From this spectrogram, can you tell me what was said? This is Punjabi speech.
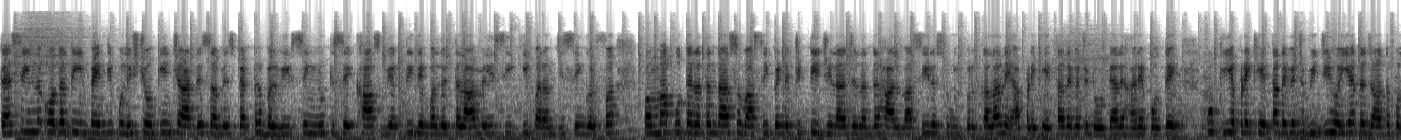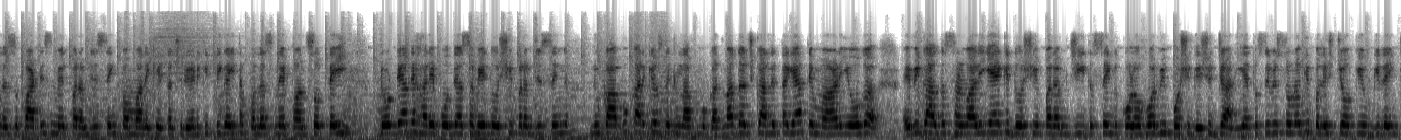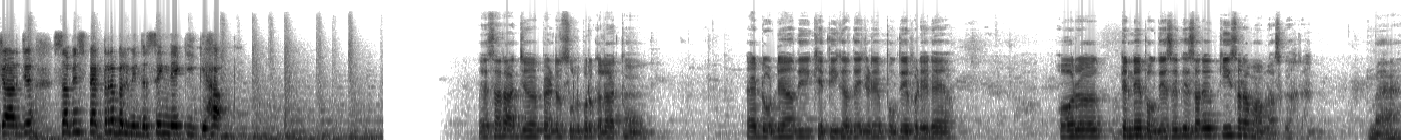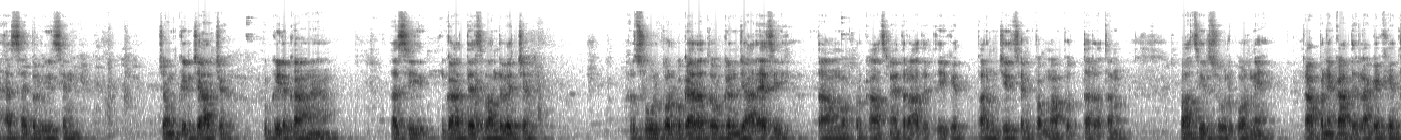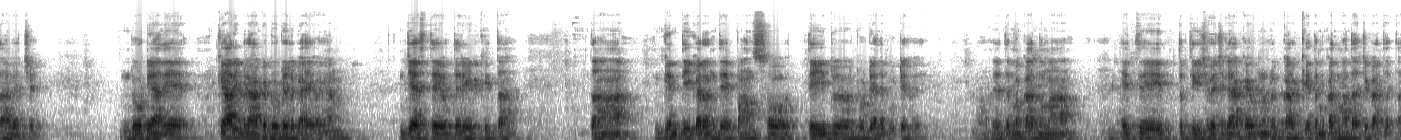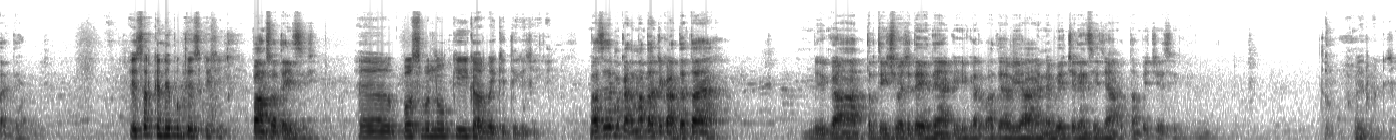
ਤਹਿਸੀਲ ਨਕੋਦਰ ਦੀਨ ਪੈਂਦੀ ਪੁਲਿਸ ਚੌਂਕੀ ਇੰਚਾਰਜ ਦੇ ਸਬ ਇੰਸਪੈਕਟਰ ਬਲਵੀਰ ਸਿੰਘ ਨੂੰ ਕਿਸੇ ਖਾਸ ਵਿਅਕਤੀ ਦੇ ਵੱਲੋਂ ਇਤਲਾਹ ਮਿਲੀ ਸੀ ਕਿ ਪਰਮਜੀਤ ਸਿੰਘ ਉਰਫ ਪੰਮਾ ਪੁੱਤਰ ਰਤਨਦਾਸ ਵਾਸੀ ਪਿੰਡ ਚਿੱਟੀ ਜ਼ਿਲ੍ਹਾ ਜਲੰਧਰ ਹਾਲ ਵਾਸੀ ਰਸੂਲਪੁਰ ਕਲਾਂ ਨੇ ਆਪਣੇ ਖੇਤਾਂ ਦੇ ਵਿੱਚ ਡੋਡਿਆਂ ਦੇ ਹਰੇ ਪੌਦੇ ਭੁੱਕੀ ਆਪਣੇ ਖੇਤਾਂ ਦੇ ਵਿੱਚ ਬੀਜੀ ਹੋਈ ਹੈ। ਤੇ ਜਦ ਪੁਲਿਸ ਪਾਰਟੀ ਸਮੇਤ ਪਰਮਜੀਤ ਸਿੰਘ ਪੰਮਾ ਦੇ ਖੇਤਾਂ 'ਚ ਰੇਡ ਕੀਤੀ ਗਈ ਤਾਂ ਪੁਲਿਸ ਨੇ 523 ਡੋਡਿਆਂ ਦੇ ਹਰੇ ਪੌਦਿਆਂ ਸਮੇਤ ਦੋਸ਼ੀ ਪਰਮਜੀਤ ਸਿੰਘ ਨੂੰ ਕਾਬੂ ਕਰਕੇ ਉਸ ਦੇ ਖਿਲਾਫ ਮੁਕੱਦਮਾ ਦਰਜ ਕਰ ਲਿੱਤਾ ਗਿਆ ਤੇ ਮਾਣਯੋਗ ਇਹ ਵੀ ਗੱਲ ਦੱਸਣ ਵਾਲੀ ਹੈ ਕਿ ਦੋਸ਼ੀ ਪਰਮਜੀਤ ਸਿੰਘ ਕੋਲੋਂ ਹੋਰ ਵੀ ਪੁੱਛਗਿੱਛ ਜਾਰੀ ਹੈ। ਤੁਸੀਂ ਵੀ ਸੁਣੋ ਕਿ ਪੁਲਿਸ ਚੌਕੀ ਉਗੀ ਦੇ in-charge sub inspector Balwinder Singh ਨੇ ਕੀ ਕਿਹਾ। ਇਹ ਸਰ, ਅੱਜ ਪਿੰਡ ਰਸੂਲਪੁਰ ਕਲਾ ਤੋਂ ਇਹ ਡੋਡਿਆਂ ਦੀ ਖੇਤੀ ਕਰਦੇ ਜਿਹੜੇ ਪੁਗਦੇ ਫੜੇ ਗਏ ਆ। ਔਰ ਕਿੰਨੇ ਪੁਗਦੇ ਸੀਗੇ? ਸਰ, ਕੀ ਸਾਰਾ ਮਾਮਲਾ ਸੀਗਾ? ਸਰ ਮੈਂ ਐਸਆਈ ਬਲਵੀਰ ਸਿੰਘ, ਚੌਂਕੀ ਇੰਚਾਰਜ ਉੱਗੀ ਲਗਾ ਹਾਂ। ਅਸੀਂ ਗੱਲ ਦੇ ਸਬੰਧ ਵਿੱਚ ਰਸੂਲਪੁਰ ਵਗੈਰਾ ਤੋਂ ਅੱਗੇ ਨੂੰ ਜਾ ਰਹੇ ਸੀ, ਤਾਂ ਮੁਖਬਰ ਖਾਸ ਨੇ ਇਤਲਾਹ ਦਿੱਤੀ ਕਿ ਪਰਮਜੀਤ ਸਿੰਘ ਪੰਮਾ ਪੁੱਤਰ ਰਤਨ ਵਾਸੀ ਰਸੂਲਪੁਰ ਨੇ ਆਪਣੇ ਘਰ ਦੇ ਲਾਗੇ ਖੇਤਾਂ ਵਿੱਚ ਡੋਡਿਆਂ ਦੇ ਕਿਆਰੀ ਬਣਾ ਕੇ ਡੋਡੇ ਲਗਾਏ ਹੋਏ ਹਨ। ਜਿਸ ਤੇ ਉੱਤੇ ਰੇਡ ਕੀਤਾ, ਤਾਂ ਗਿਣਤੀ ਕਰਨ ਤੇ 523 ਡੋ- ਡੋਡਿਆਂ ਦੇ ਬੂਟੇ ਹੋਏ। ਇਹ ਤੇ ਮੁਕੱਦਮਾ ਇੱਥੇ ਤਫਤੀਸ਼ ਵਿੱਚ ਲਿਆ ਕੇ ਉਹਨਾਂ ਨੂੰ ਕਰਕੇ ਤੇ ਮੁਕੱਦਮਾ ਦਰਜ ਕਰ ਦਿੱਤਾ ਇੱਥੇ। ਇਹ ਸਰ ਕਿੰਨੇ ਪੁਗਦੇ ਸੀਗੇ ਜੀ? 523 ਸੀ ਇਹ ਪੁਲਿਸ ਵੱਲੋਂ ਕੀ ਕਾਰਵਾਈ ਕੀਤੀ ਗਈ ਜੀ? ਬਸ ਇਹ ਮੁਕੱਦਮਾ ਦਰਜ ਕਰ ਦਿੱਤਾ ਆ। ਵੀ ਗਾਂ ਤਫਤੀਸ਼ ਵਿੱਚ ਦੇਖਦੇ ਆ ਕੀ ਗੱਲਬਾਤ ਹੈ ਵੀ ਆ ਇਹਨੇ ਵੇਚਣੇ ਸੀ ਜਾਂ ਉਤਾਂ ਵੇਚੇ ਸੀ। ਮਿਹਰਬਾਨੀ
